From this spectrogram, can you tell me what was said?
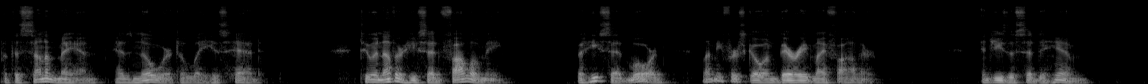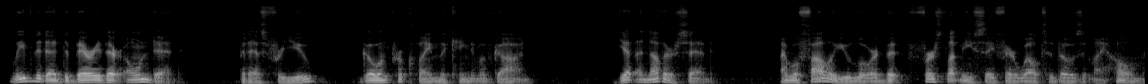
but the Son of Man has nowhere to lay his head. To another he said, Follow me. But he said, Lord, let me first go and bury my father. And Jesus said to him, Leave the dead to bury their own dead, but as for you, go and proclaim the kingdom of God. Yet another said, I will follow you, Lord, but first let me say farewell to those at my home.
